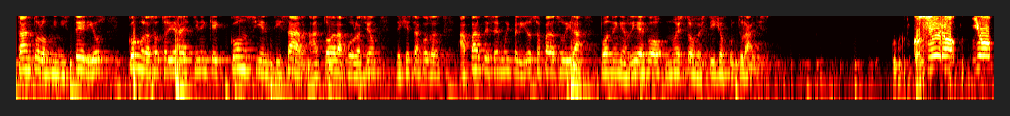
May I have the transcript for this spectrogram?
tanto los ministerios como las autoridades tienen que concientizar a toda la población de que esas cosas, aparte de ser muy peligrosas para su vida, ponen en riesgo nuestros vestigios culturales. Considero, yo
